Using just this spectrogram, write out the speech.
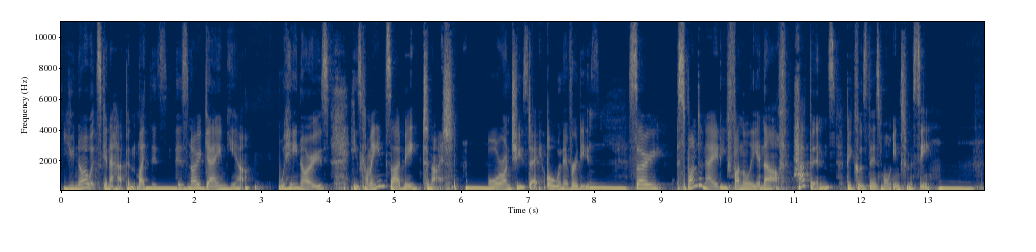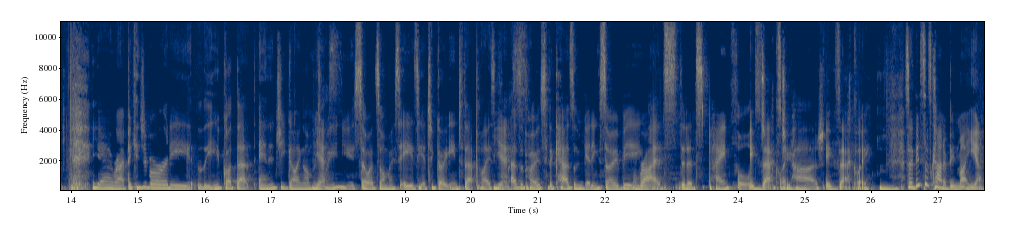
you know it's going to happen. Like there's there's no game here. He knows he's coming inside me tonight or on Tuesday or whenever it is. Mm. So spontaneity, funnily enough, happens because there's more intimacy. Mm. Yeah, right. Because you've already you've got that energy going on Yes. between you, so it's almost easier to go into that place. Yes. as opposed to the chasm getting so big, Right. That it's, that it's painful. It's too- Exactly. it's too hard. Exactly. Mm. So this has kind of been my year.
